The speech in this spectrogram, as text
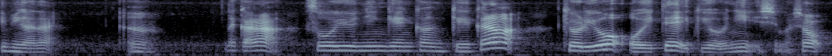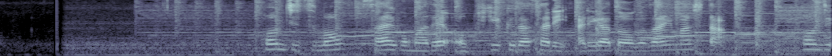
意味がない。うん。だからそういう人間関係からは距離を置いていくようにしましょう。本日も最後までお聴きくださりありがとうございました。本日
